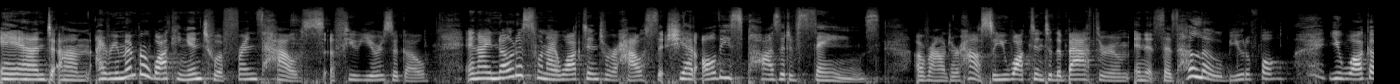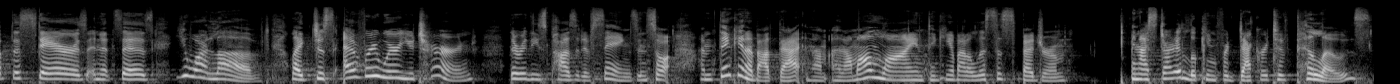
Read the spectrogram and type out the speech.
And um, I remember walking into a friend's house a few years ago. And I noticed when I walked into her house that she had all these positive sayings around her house. So you walked into the bathroom and it says, hello, beautiful. You walk up the stairs and it says, you are loved. Like just everywhere you turned, there were these positive sayings. And so I'm thinking about that and I'm, and I'm online thinking about Alyssa's bedroom. And I started looking for decorative pillows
